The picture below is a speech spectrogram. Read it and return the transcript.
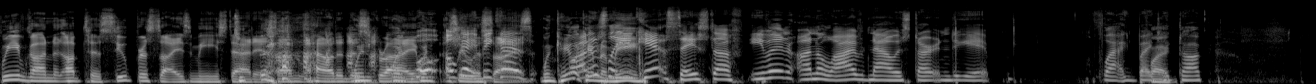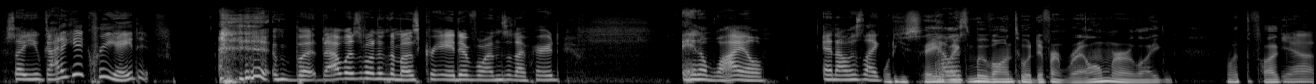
we've gone up to supersize me status on how to When- describe Well, okay, suicide. because When Kayla came to honestly, me, you can't say stuff. Even unalive now is starting to get flagged by Flagged. TikTok. So you got to get creative. but that was one of the most creative ones that I've heard in a while. And I was like, what do you say? Like was- move on to a different realm or like what the fuck? yeah,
